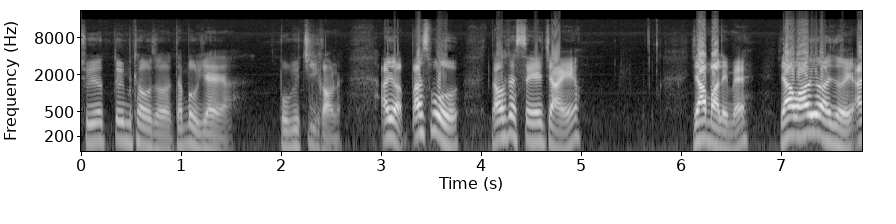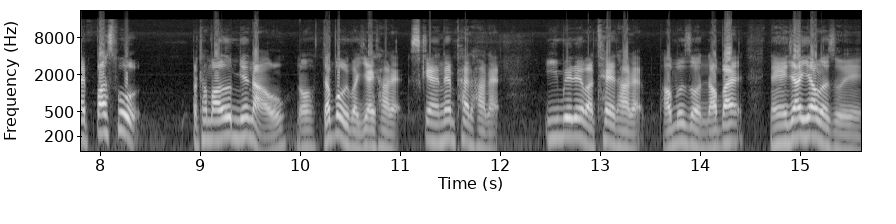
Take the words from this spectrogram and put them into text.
ချွေးရတိတ်မထွက်ဆိုတော့ဓာတ်ပုံရိုက်ရ ပို့ပြီးကြည့်ကောင်းတယ်အဲ့တော့ passport နောက်ထပ်10ရက်ကြာရင်ရပါလိမ့်မယ်ရပါရောဆိုရင်အဲ့ passport ပထမဆုံးမျက်နှာကိုနော်ဓာတ်ပုံတွေမှာရိုက်ထားတဲ့ scan နဲ့ဖတ်ထားတဲ့ email တွေမှာထည့်ထားတဲ့ဘာလို့ဆိုတော့နောက်ပိုင်းနိုင်ငံခြားရောက်လို့ဆိုရင်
